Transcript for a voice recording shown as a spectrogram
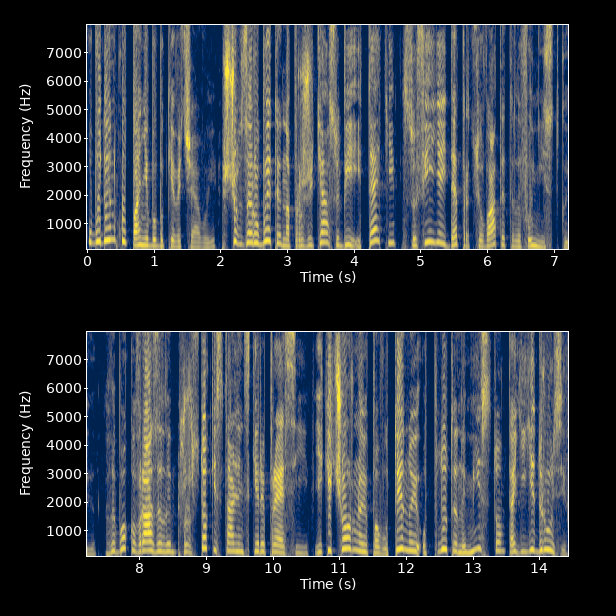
у будинку пані Бобикевичевої. Щоб заробити на прожиття собі і теті, Софія йде працювати телефоністкою. Глибоко вразили жорстокі сталінські репресії, які чорною павутиною оплутали місто та її друзів.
